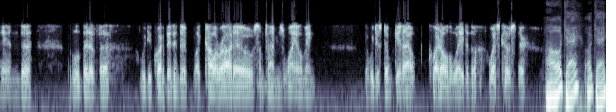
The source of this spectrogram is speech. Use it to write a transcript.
and uh, a little bit of. Uh, we do quite a bit into like Colorado, sometimes Wyoming, but we just don't get out quite all the way to the West Coast there. Oh, okay. Okay.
